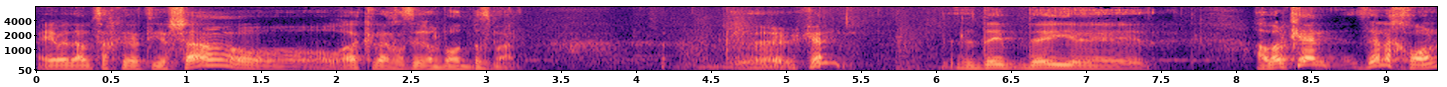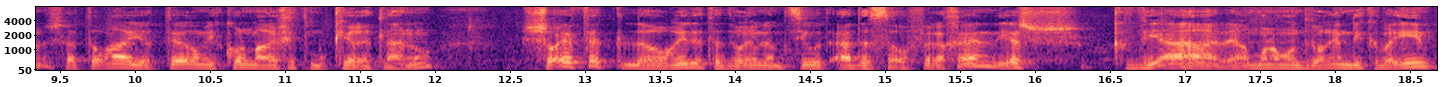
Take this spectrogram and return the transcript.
האם אדם צריך להיות ישר, או רק להחזיר הלוואות בזמן? כן. זה די, די... אבל כן, זה נכון שהתורה יותר מכל מערכת מוכרת לנו, שואפת להוריד את הדברים למציאות עד הסוף, ולכן יש קביעה להמון המון דברים נקבעים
